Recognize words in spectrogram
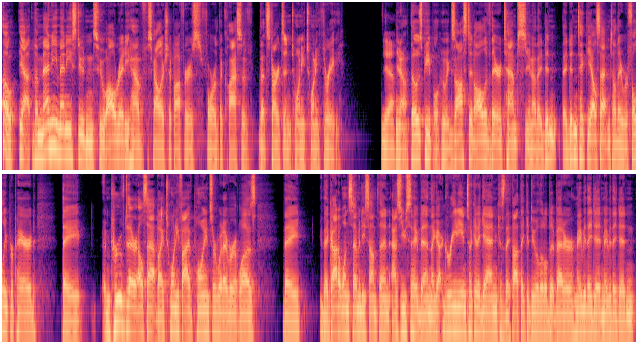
Oh, yeah, the many many students who already have scholarship offers for the class of that starts in 2023. Yeah. you know those people who exhausted all of their attempts you know they didn't they didn't take the lsat until they were fully prepared they improved their lsat by 25 points or whatever it was they they got a 170 something as you say ben they got greedy and took it again because they thought they could do a little bit better maybe they did maybe they didn't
